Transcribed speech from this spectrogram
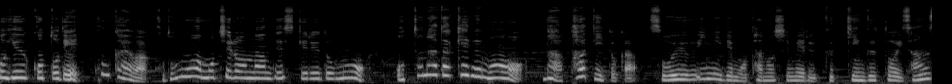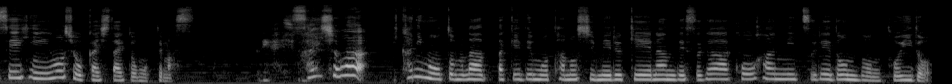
ということで今回は子供はもちろんなんですけれども大人だけでも、まあ、パーティーとかそういう意味でも楽しめるクッキングトイ3製品を紹介したいと思ってます。お願いします。最初はいかにも大人だけでも楽しめる系なんですが後半につれどんどんトイ度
